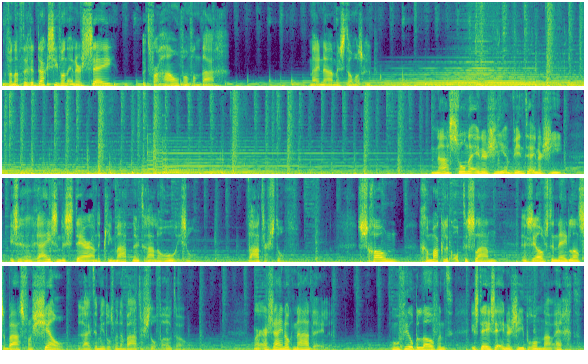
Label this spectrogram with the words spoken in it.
Vanaf de redactie van NRC het verhaal van vandaag. Mijn naam is Thomas Ruip. Naast zonne-energie en windenergie is er een reizende ster aan de klimaatneutrale horizon: waterstof. Schoon, gemakkelijk op te slaan en zelfs de Nederlandse baas van Shell rijdt inmiddels met een waterstofauto. Maar er zijn ook nadelen. Hoe veelbelovend is deze energiebron nou echt?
